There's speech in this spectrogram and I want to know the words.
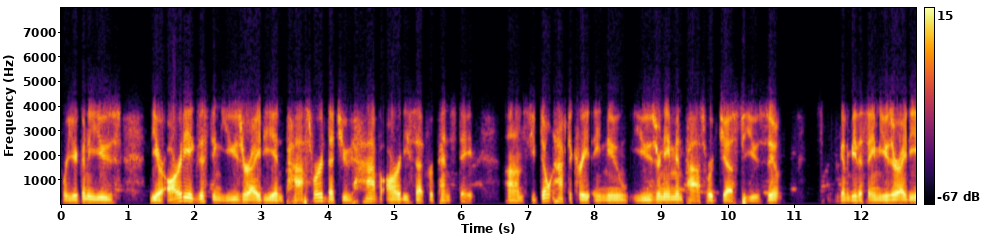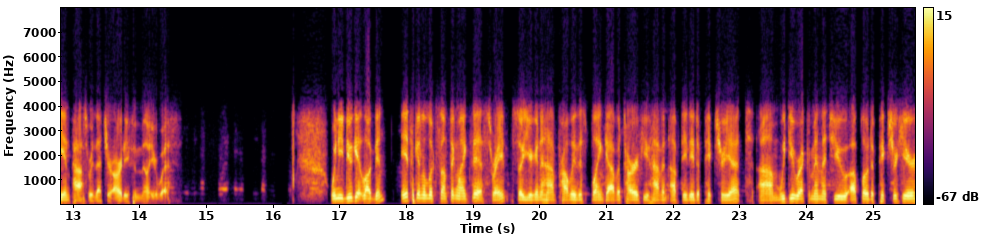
where you're going to use your already existing user ID and password that you have already set for Penn State. Um, so you don't have to create a new username and password just to use Zoom. It's going to be the same user ID and password that you're already familiar with. When you do get logged in, it's going to look something like this, right? So you're going to have probably this blank avatar if you haven't updated a picture yet. Um, we do recommend that you upload a picture here.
